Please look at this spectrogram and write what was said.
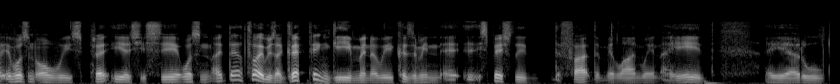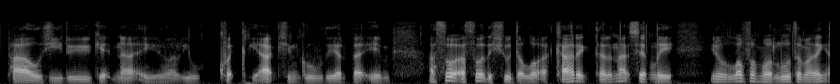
It wasn't always pretty, as you say. It wasn't. I, I thought it was a gripping game in a way because I mean, especially the fact that Milan went ahead. Uh, our old pal Giroud getting a you know a real quick reaction goal there, but um, I thought I thought they showed a lot of character, and that certainly you know love him or loathe him. I think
